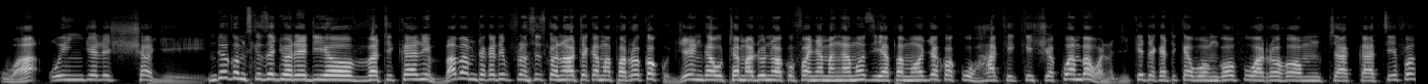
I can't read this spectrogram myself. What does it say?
wa uinjilishaji. Ndugu msikilizaji wa redio Vatikani, Baba Mtakatifu Francisco anawataka maparoko kujenga utamaduni wa kufanya mang'amuzi ya pamoja kwa kuhakikisha kwamba wanajikita katika uongofu wa Roho Mtakatifu,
